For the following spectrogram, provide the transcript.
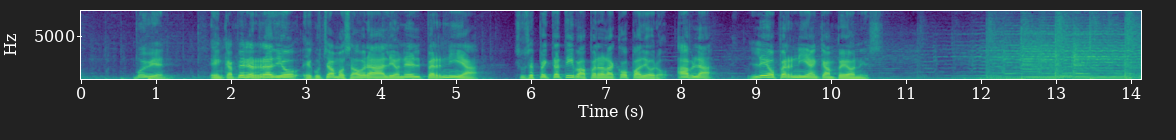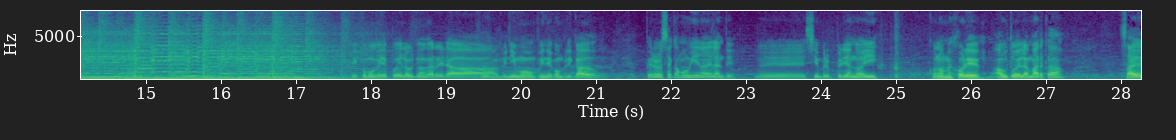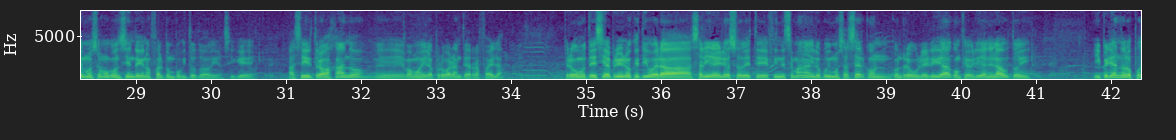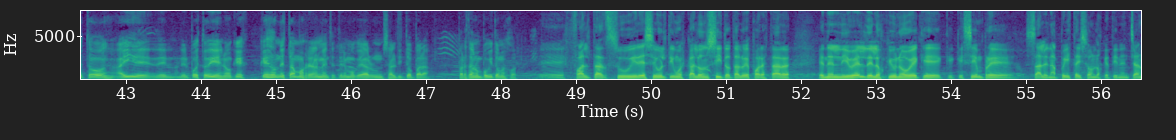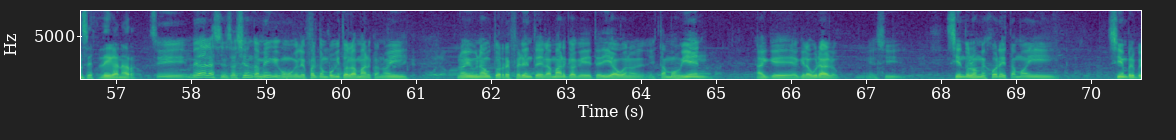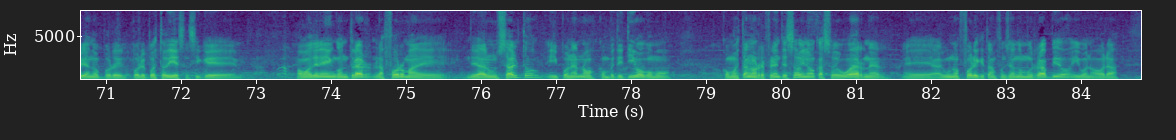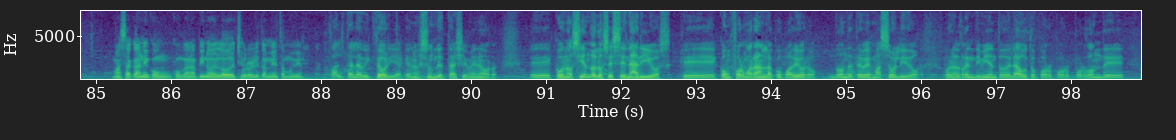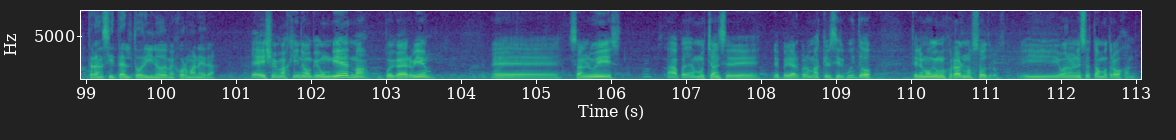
Muy bien. En Campeones Radio escuchamos ahora a Leonel Pernía, sus expectativas para la Copa de Oro. Habla Leo Pernía en Campeones. Es como que después de la última carrera vinimos a un fin de complicado, pero lo sacamos bien adelante. Eh, siempre peleando ahí con los mejores autos de la marca. Sabemos, somos conscientes que nos falta un poquito todavía, así que a seguir trabajando. eh, vamos a ir a probar ante Rafaela Pero como te decía, el primer objetivo era salir airoso de este fin de semana y lo pudimos hacer con, con regularidad, con fiabilidad en el auto y, y peleando los puestos ahí de- de- del puesto 10, ¿no? que, es, que es donde estamos realmente. Tenemos que dar un saltito para, para estar un poquito mejor. Eh, falta subir ese último escaloncito tal vez para estar en el nivel de los que uno ve que, que- que siempre salen a pista y son los que tienen chances de ganar. Sí, me da la sensación también que como que le falta un poquito a la marca, no hay, no hay un auto referente de la marca que te diga, bueno, estamos bien, hay que, hay que laburarlo. Eh, si- siendo los mejores estamos ahí siempre peleando por el, por el puesto 10, así que vamos a tener que encontrar la forma de, dar un salto y ponernos competitivos como, como están los referentes hoy, ¿no? Caso de Werner, eh, algunos Fores que están funcionando muy rápido y bueno, ahora Mazacane con, con Canapino del lado del Chevrolet también está muy bien. Falta la victoria, que no es un detalle menor. Eh, conociendo los escenarios que conformarán la Copa de Oro, ¿dónde te ves más sólido? ¿Por el rendimiento del auto? ¿Por, por, por dónde transita el Torino de mejor manera? Eh, yo imagino que un Viedma puede caer bien, eh, San Luis, ah, tenemos chance de, de pelear, pero más que el circuito tenemos que mejorar nosotros y bueno, en eso estamos trabajando.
